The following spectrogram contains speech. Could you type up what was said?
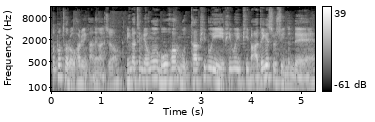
서포터로 활용이 가능하죠. 링 같은 경우 모험, 무타, PV, PVP 마덱에 쓸 수 있는데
